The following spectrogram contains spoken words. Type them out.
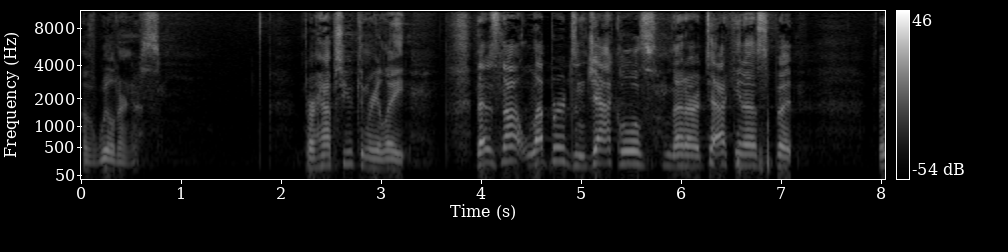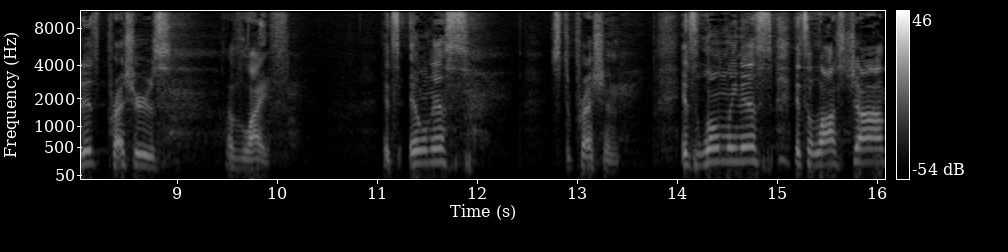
of wilderness. Perhaps you can relate that it's not leopards and jackals that are attacking us, but, but it's pressures of life. It's illness, it's depression. It's loneliness, it's a lost job,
